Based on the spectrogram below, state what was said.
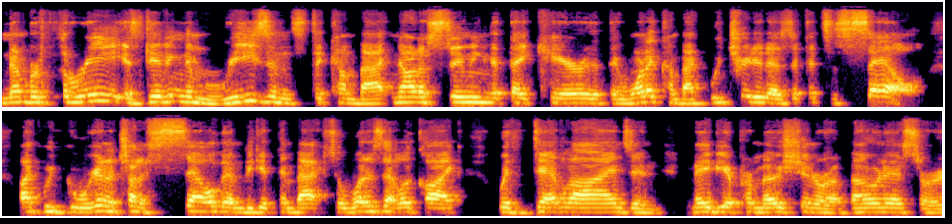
number three is giving them reasons to come back, not assuming that they care, that they want to come back. We treat it as if it's a sell. Like we, we're going to try to sell them to get them back. So, what does that look like with deadlines and maybe a promotion or a bonus or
